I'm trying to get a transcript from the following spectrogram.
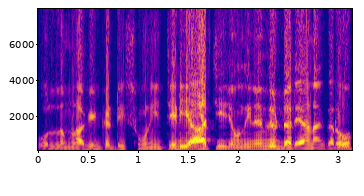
ਕੋਲਮ ਲਾ ਕੇ ਗੱਡੀ ਸੋਹਣੀ। ਜਿਹੜੀ ਆਹ ਚੀਜ਼ ਆਉਂਦੀ ਨਾ ਇਹਦੇ ਡਰਿਆ ਨਾ ਕਰੋ।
